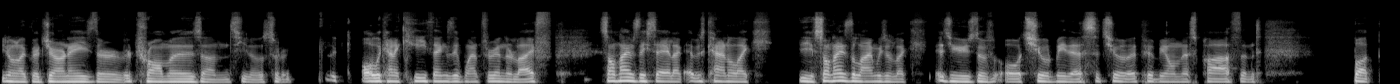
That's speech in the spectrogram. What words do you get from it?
you know, like their journeys, their, their traumas, and you know, sort of like all the kind of key things they went through in their life, sometimes they say like it was kind of like you, sometimes the language of like is used of oh it showed me this it showed it put me on this path and but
